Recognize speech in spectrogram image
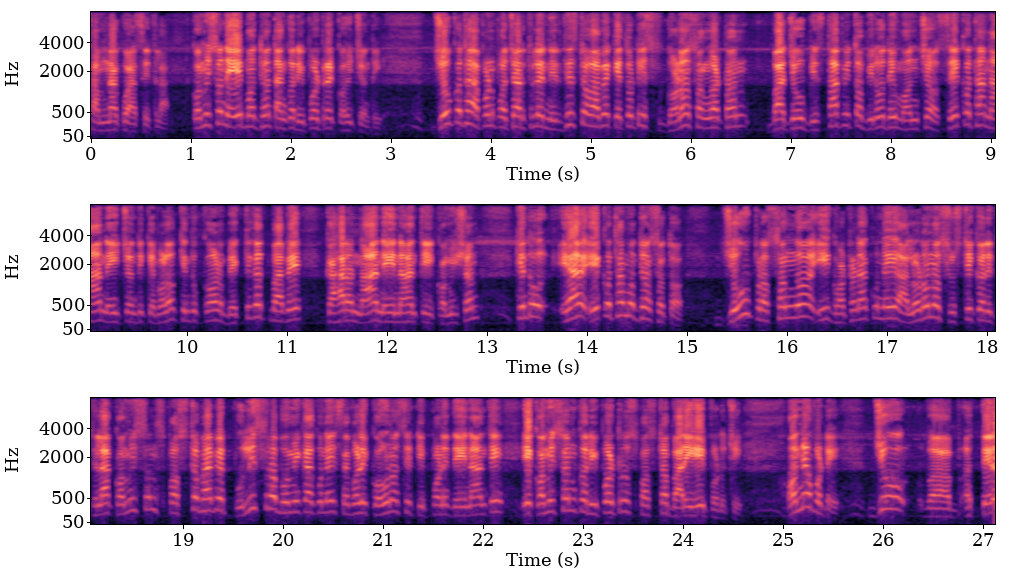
ସାମ୍ନାକୁ ଆସିଥିଲା। କମିଶନ ଏ ମଧ୍ୟ ତାଙ୍କ ରିପୋର୍ଟରେ କହିଛନ୍ତି। ଯୋଉ କଥା ଆପଣ ପଚାରୁଥିଲେ ନିର୍ଦ୍ଦିଷ୍ଟ ଭାବେ କେତୋଟି ଗଣ ସଂଗଠନ ବା ଯୋଉ ବିସ୍ଥାପିତ ବିରୋଧୀ ମଞ୍ଚ ସେ କଥା ନାଁ ନେଇଛନ୍ତି କେବଳ କିନ୍ତୁ କଣ ବ୍ୟକ୍ତିଗତ ଭାବେ କାହାର ନାଁ ନେଇନାହାନ୍ତି କମିଶନ? କିନ୍ତୁ ଏହା ଏ କଥା ମଧ୍ୟ ସତ ଯୋଉ ପ୍ରସଙ୍ଗ ଏହି ଘଟଣାକୁ ନେଇ ଆଲୋଡ଼ନ ସୃଷ୍ଟି କରିଥିଲା କମିଶନ ସ୍ପଷ୍ଟ ଭାବେ ପୁଲିସର ଭୂମିକାକୁ ନେଇ ସେଭଳି କୌଣସି ଟିପ୍ପଣୀ ଦେଇନାହାନ୍ତି। ଏ କମିଶନଙ୍କ ରିପୋର୍ଟରୁ ସ୍ପଷ୍ଟ ବାରି ହେଇ ପଡୁଛି। ଅନ୍ୟପଟେ ଯୋଉ ତେର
